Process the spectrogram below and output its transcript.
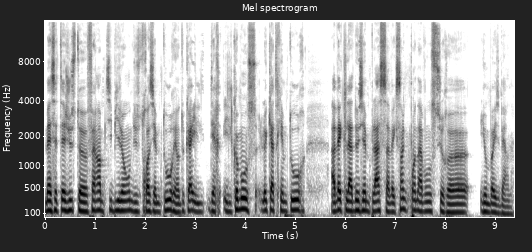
Mais c'était juste euh, faire un petit bilan du troisième tour. Et en tout cas, il, commence le quatrième tour avec la deuxième place, avec 5 points d'avance sur euh, Young Boys Bern.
